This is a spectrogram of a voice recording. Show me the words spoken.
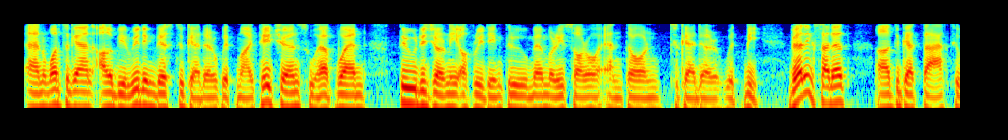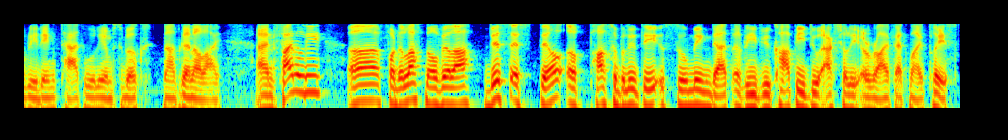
and once again, I'll be reading this together with my patrons who have went through the journey of reading through Memory, Sorrow, and Thorn together with me. Very excited uh, to get back to reading Tad Williams' books, not gonna lie. And finally, uh, for the last novella, this is still a possibility assuming that a review copy do actually arrive at my place.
